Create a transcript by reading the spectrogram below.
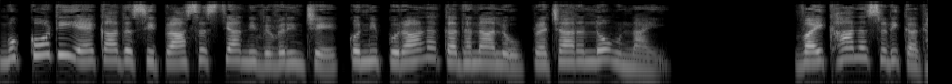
ముక్కోటి ఏకాదశి ప్రాశస్త్యాన్ని వివరించే కొన్ని పురాణ కథనాలు ప్రచారంలో ఉన్నాయి. వైఖానసుడి కథ.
